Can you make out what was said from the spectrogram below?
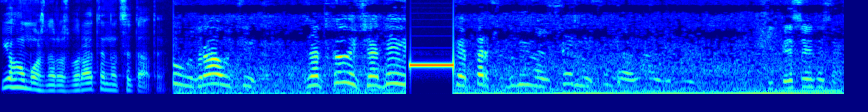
його можна розбирати на цитати. У Дравці, Затковича, де перша доміна сильно сильно Підписуєтеся?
